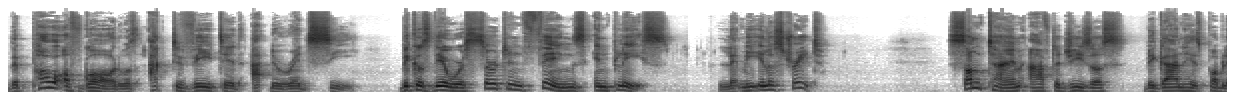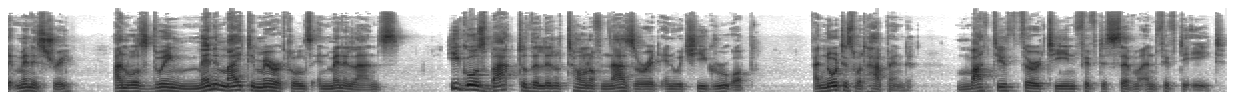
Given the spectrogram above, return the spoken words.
The power of God was activated at the Red Sea because there were certain things in place. Let me illustrate. Sometime after Jesus began his public ministry and was doing many mighty miracles in many lands, he goes back to the little town of Nazareth in which he grew up. And notice what happened. Matthew 13, 57 and 58.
